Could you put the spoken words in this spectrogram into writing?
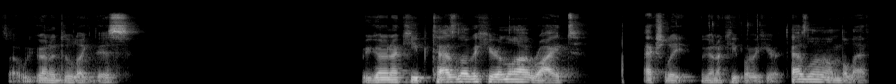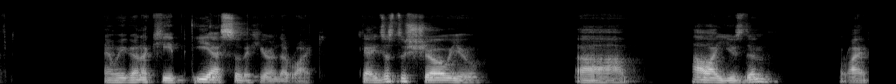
So we're going to do like this. We're going to keep Tesla over here on the right. Actually, we're going to keep over here Tesla on the left. And we're going to keep ES over here on the right. Okay, just to show you uh, how I use them, right?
